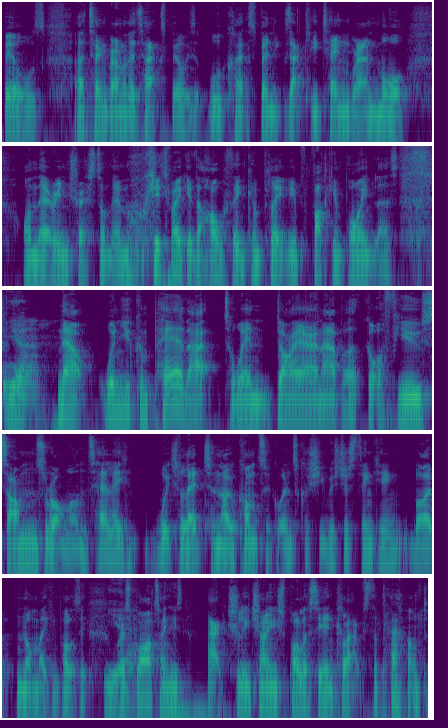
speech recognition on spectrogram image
bills, uh, ten grand on their tax bill, is will spend exactly ten grand more on their interest on their mortgage, making the whole thing completely fucking pointless. Yeah. Now, when you compare that to when Diane Abbott got a few sums wrong on telly, which led to no consequence because she was just thinking, like, not making policy. Whereas Yeah. Kwarteng, who's actually changed policy and collapsed the pound,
